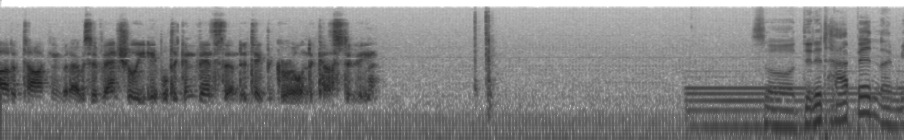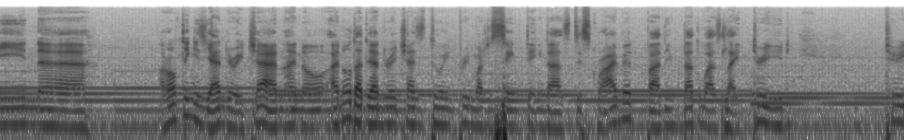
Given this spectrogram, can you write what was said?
Lot of talking, but I was eventually able to convince them to take the girl into custody. So did it happen? I mean, uh, I don't think it's Yandere Chan. I know I know that Yandere Chan is doing pretty much the same thing that's described but if that was like three, three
